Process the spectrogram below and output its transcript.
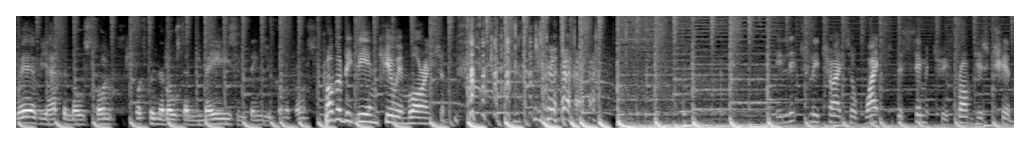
Where have you had the most fun? What's been the most amazing thing you've come across? Probably B and Q in Warrington. he literally tried to wipe the symmetry from his chin.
